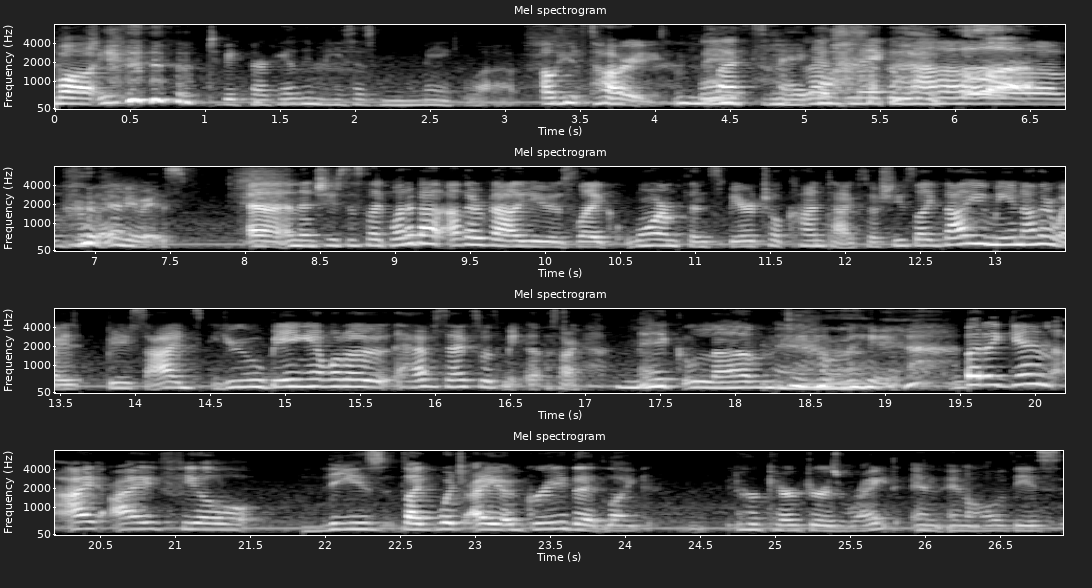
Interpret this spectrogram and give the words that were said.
Well, to be fair, Caitlin, he says make love. oh, he's sorry. Let's make Let's love. make love. Anyways. Uh, and then she's just like, what about other values like warmth and spiritual contact? So she's like, value me in other ways besides you being able to have sex with me. Uh, sorry, make love to me. But again, I I feel these like which I agree that like her character is right in in all of these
